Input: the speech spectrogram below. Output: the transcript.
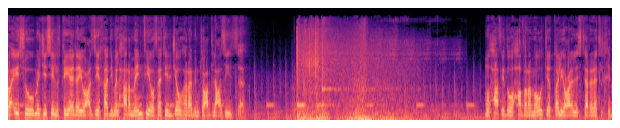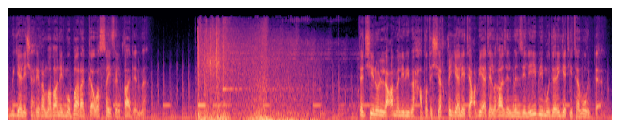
رئيس مجلس القيادة يعزي خادم الحرمين في وفاة الجوهرة بنت عبد العزيز. محافظ حضرموت يطلع على الاستعدادات الخدمية لشهر رمضان المبارك والصيف القادم. تدشين العمل بمحطة الشرقية لتعبئة الغاز المنزلي بمديرية ثمود.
